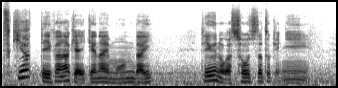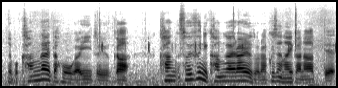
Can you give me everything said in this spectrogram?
付き合っていかなきゃいけない問題っていうのが生じた時にやっぱ考えた方がいいというかかんそういうふうに考えられると楽じゃないかなって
